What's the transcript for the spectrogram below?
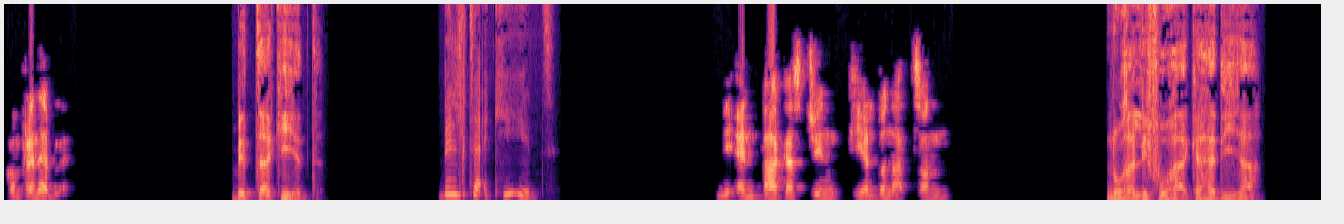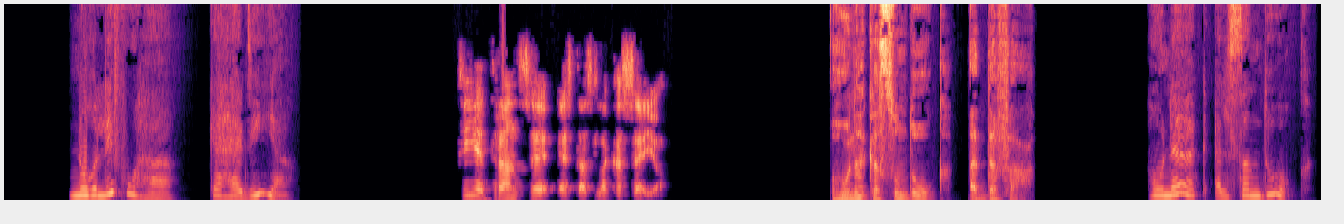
Kompreneble. بالتأكيد بالتأكيد Ni enpakas ĝin kiel donacon. نغلفها كهدية. نغلفها كهدية. Tie transe estas la kasejo. هناك الصندوق الدفع. هناك الصندوق.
